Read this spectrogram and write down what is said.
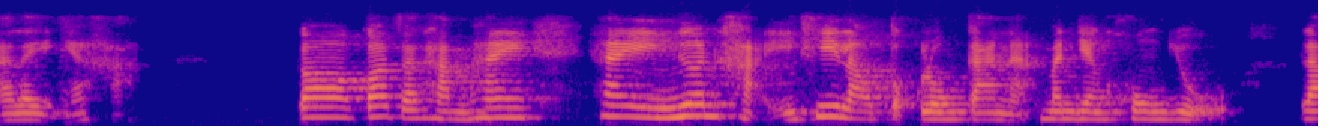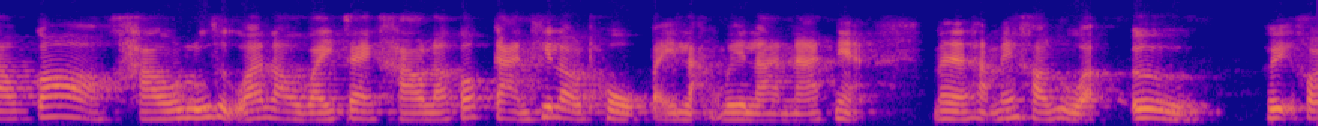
อะไรอย่างเงี้ยค่ะ ก็ก็จะทำให้ให้เงื่อนไขที่เราตกลงกันอะ มันยังคงอยู่ แล้วก็เขารู้สึกว่าเราไว้ใจเขาแล้วก็การที่เราโทรไปหลังเวลานัดเนี่ย มันจะทำให้เขารู้ว่า เออเฮ้ยเขา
